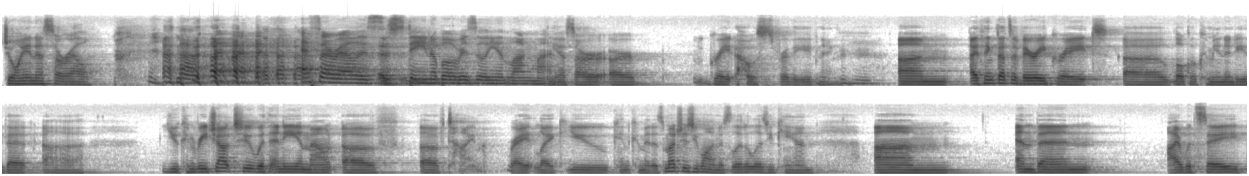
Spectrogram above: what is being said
Join SRL. SRL is Sustainable Resilient Longmont. Yes, our, our great hosts for the evening. Mhm. Um, I think that's a very great uh, local community that uh, you can reach out to with any amount of, of time, right? Like you can commit as much as you want, as little as you can. Um, and then I would say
